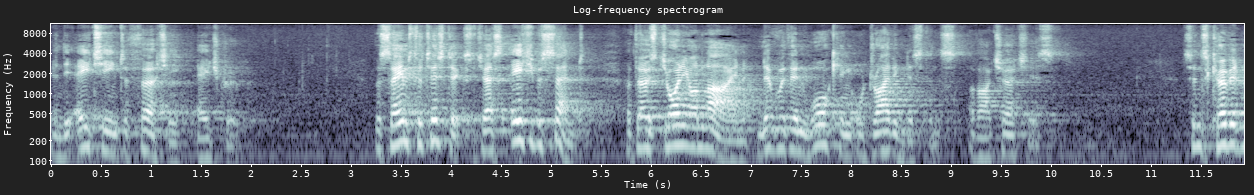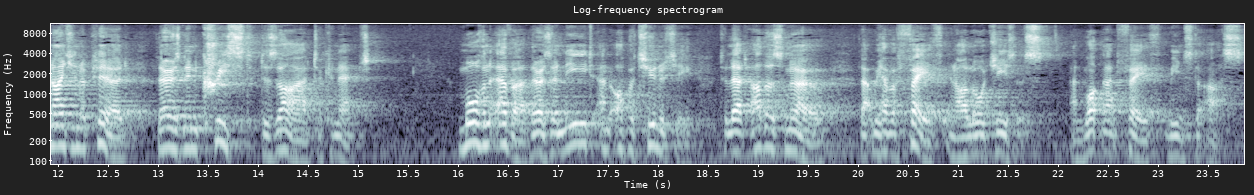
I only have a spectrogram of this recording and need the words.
in the 18 to 30 age group. The same statistics suggest 80% of those joining online live within walking or driving distance of our churches. Since COVID-19 appeared, there is an increased desire to connect. More than ever, there is a need and opportunity to let others know that we have a faith in our Lord Jesus and what that faith means to us.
